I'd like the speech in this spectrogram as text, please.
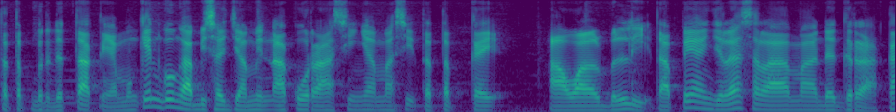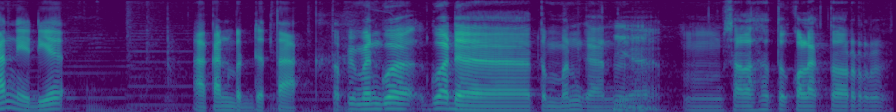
tetap berdetak ya. Mungkin gue nggak bisa jamin akurasinya masih tetap kayak awal beli. Tapi yang jelas selama ada gerakan ya dia akan berdetak. Tapi men gua gua ada temen kan dia mm, salah satu kolektor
